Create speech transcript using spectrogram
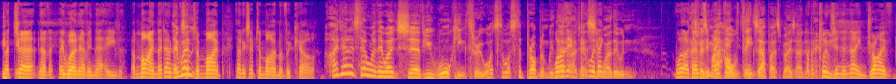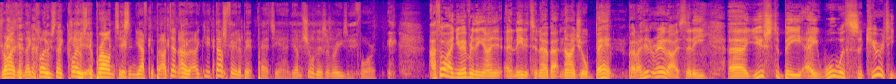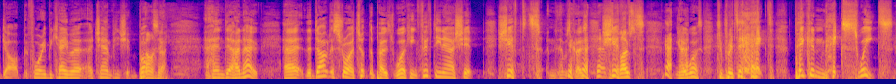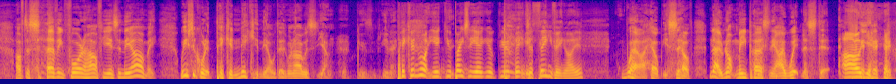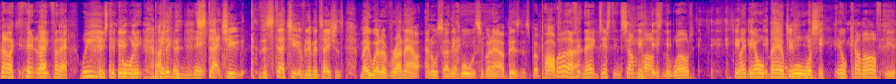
But uh, no, they- they weren't having that either. A mime, they don't They accept won't. a mime. Don't accept a mime of a car. I don't understand why they won't serve you walking through. What's the, what's the problem with Well, I that? think- I don't well, see they- why they wouldn't. Well, I I don't suppose it might hold did. things It- up. I suppose I don't But know. clues in the name. Drive, driving. They close. They close the branches, and you have to. I don't know. It does feel a bit petty, Andy. I'm sure there's a reason for it. I thought I knew everything I I needed to know about Nigel Benn, but I didn't realise that he uh, used to be a Woolworth security guard before he became a, a championship boxer. And uh, I know uh, the Dark Destroyer took the post, working 15-hour ship shifts. and That was close. was shifts. close. Yeah, it was to protect pick and mix sweets after serving four and a half years in the army. We used to call it pick and nick in the old days when I was young. You know, Picking what? You, you basically you're, you're a bit into thieving, are you? Well, help yourself. No, not me personally. I witnessed it. Oh yeah, it's a bit late for that. We used to call it I think the nick. statute, the statute of limitations may well have run out, and also I think Woolworths have gone out of business. But apart well, from I that, think they exist in some parts of the world. Maybe old man Woolworths, he'll come after you.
